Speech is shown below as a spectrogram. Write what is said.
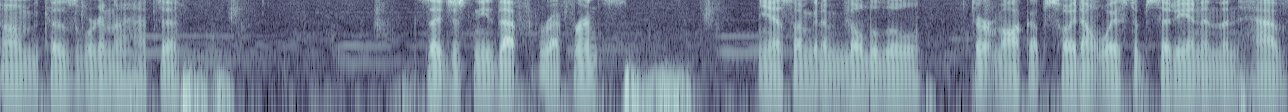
Um, because we're gonna have to... Because I just need that for reference. Yeah, so I'm gonna build a little dirt mock-up so I don't waste obsidian and then have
